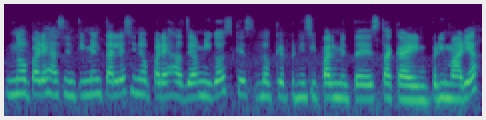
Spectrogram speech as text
no parejas sentimentales, sino parejas de amigos, que es lo que principalmente destaca en primaria.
